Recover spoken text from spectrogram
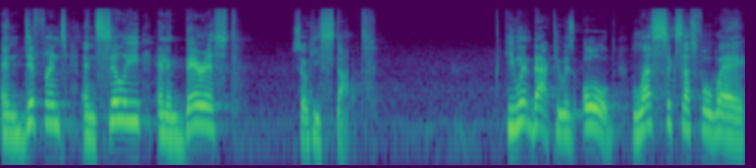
and different and silly and embarrassed, so he stopped. He went back to his old, less successful way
